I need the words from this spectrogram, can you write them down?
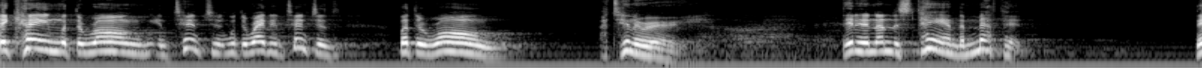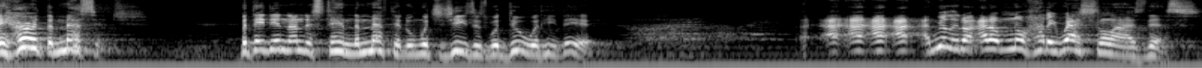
They came with the wrong intention, with the right intentions, but the wrong itinerary. They didn't understand the method. They heard the message, but they didn't understand the method in which Jesus would do what he did. I, I, I, I really don't, I don't know how they rationalize this.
